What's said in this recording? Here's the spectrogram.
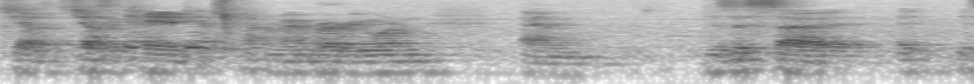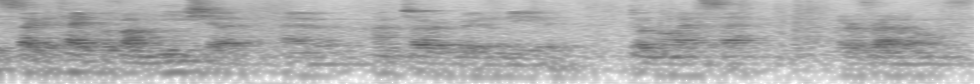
She has she has a kid, yeah. she can't remember every morning. Um, there's this. Uh, it, it's like a type of amnesia, uh, anterograde amnesia. Don't know how to say, but I've read it once.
